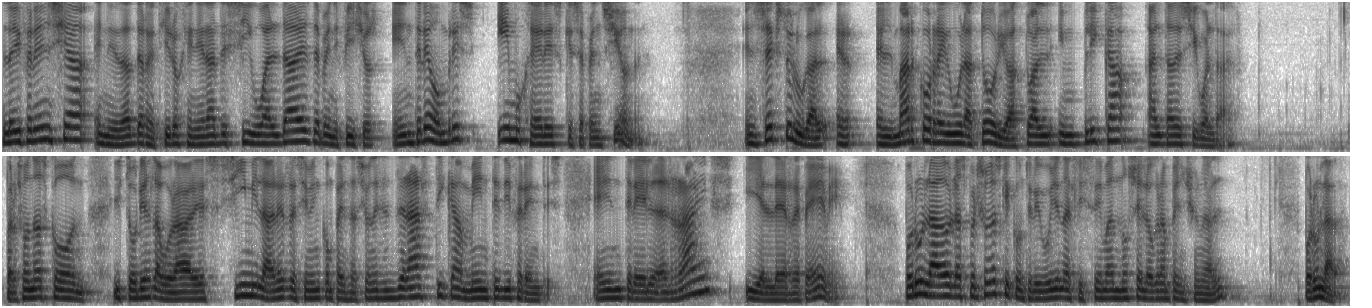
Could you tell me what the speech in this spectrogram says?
la diferencia en edad de retiro genera desigualdades de beneficios entre hombres y mujeres que se pensionan. En sexto lugar, el, marco regulatorio actual implica alta desigualdad. Personas con historias laborales similares reciben compensaciones drásticamente diferentes entre el RAIS y el RPM. Por un lado, las personas que contribuyen al sistema no se logran pensionar. Por un lado,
